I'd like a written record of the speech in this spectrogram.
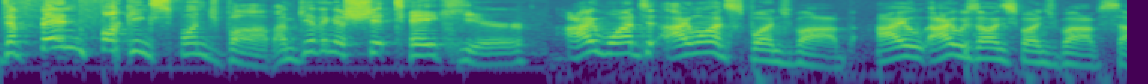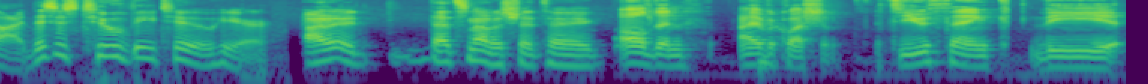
defend fucking SpongeBob. I'm giving a shit take here. I want I want SpongeBob. I I was on SpongeBob's side. This is two v two here. I that's not a shit take. Alden, I have a question. Do you think the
